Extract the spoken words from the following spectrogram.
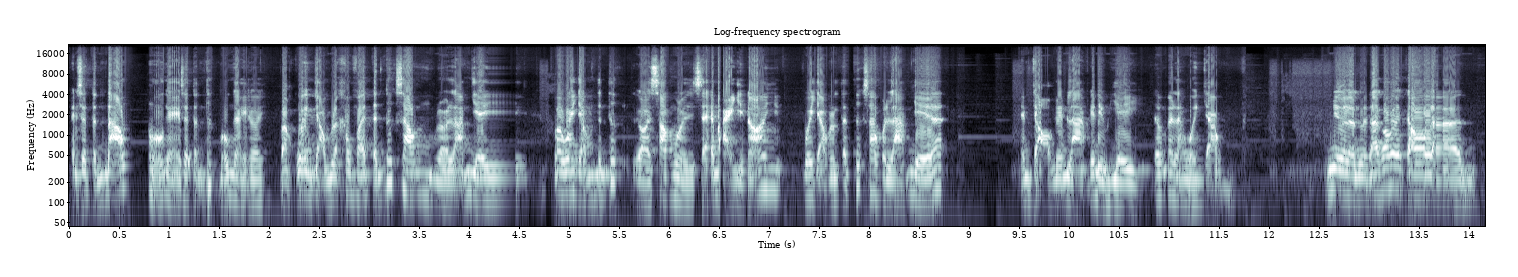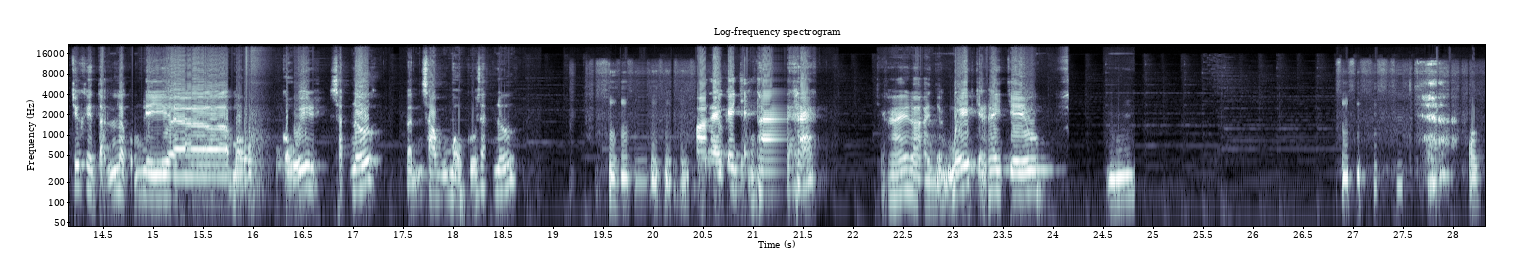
em sẽ tỉnh táo mỗi ngày em sẽ tỉnh thức mỗi ngày thôi. Và quan trọng là không phải tỉnh thức xong rồi làm gì mà quan trọng tỉnh thức rồi xong rồi sẽ bàn gì nói quan trọng là tỉnh thức xong mình làm gì á. Em chọn em làm cái điều gì đó mới là quan trọng như là người ta có cái câu là trước khi tỉnh là cũng đi uh, bổ củi sách nước tỉnh xong bổ củi sách nước mà theo cái trạng thái khác trạng thái là nhận biết trạng thái chiêu ừ. ok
